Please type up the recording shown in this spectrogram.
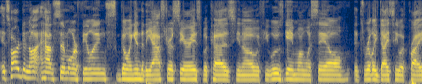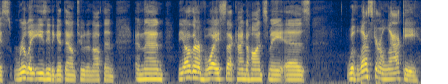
it's hard to not have similar feelings going into the Astro series because, you know, if you lose game one with Sale, it's really dicey with Price. Really easy to get down two to nothing. And then the other voice that kind of haunts me is with Lester and Lackey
